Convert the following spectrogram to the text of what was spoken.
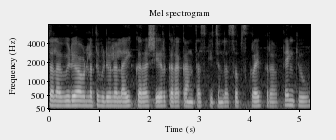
चला व्हिडिओ आवडला तर व्हिडिओला लाईक करा शेअर करा कांतास किचनला सबस्क्राईब करा. थँक्यू.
